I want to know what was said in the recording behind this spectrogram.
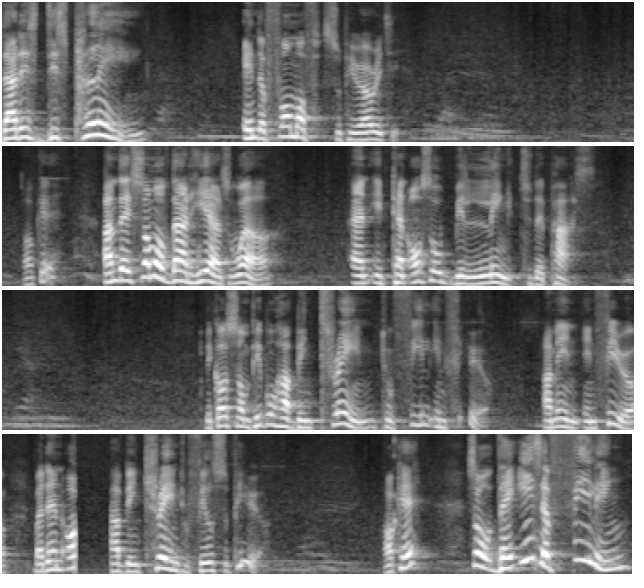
that is displaying in the form of superiority. Okay? And there's some of that here as well, and it can also be linked to the past. Because some people have been trained to feel inferior. I mean, inferior, but then also have been trained to feel superior. Okay? So there is a feeling,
